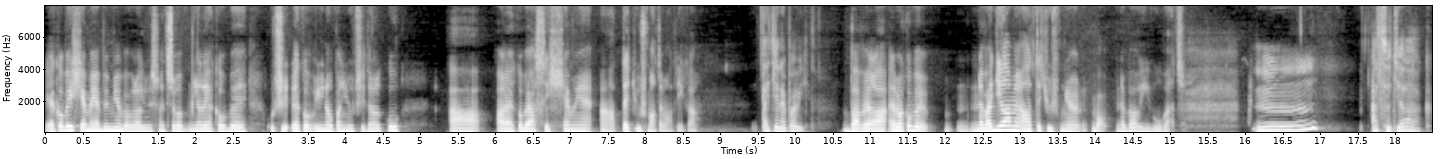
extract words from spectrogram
Jakoby chemie by mě bavila, kdybychom třeba měli jakoby uči, jako jinou paní učitelku, a, ale jakoby asi chemie a teď už matematika. Ta tě nebaví? Bavila, nebo jakoby nevadila mi, ale teď už mě nebaví vůbec. Mm, a co dělák?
